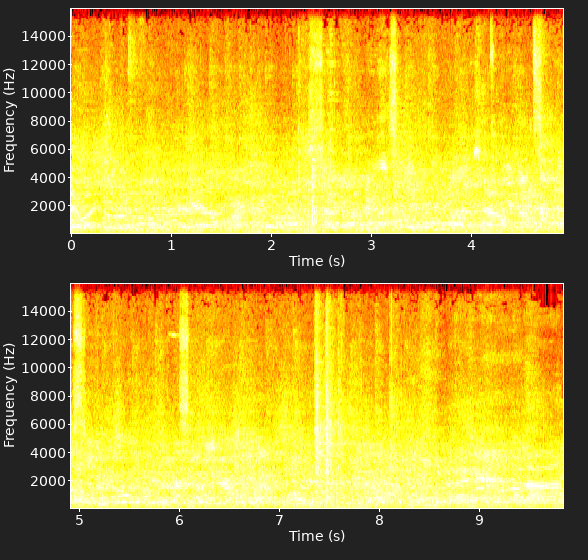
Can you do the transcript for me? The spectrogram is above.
It was. So. Anyway. Um,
